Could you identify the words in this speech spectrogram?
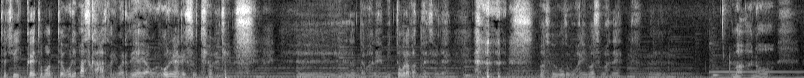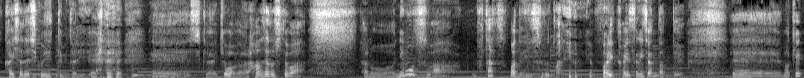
途中一回止まって「降りますか?」とか言われて「いやいや降りないです」って言われて、えー、なんだかねみっともなかったですよね。まあそういうこともありますわね。うんまああの会社でしくじってみたり、えー、今日はだから反省としてはあの荷物は2つまでにするという やっぱり買いすぎちゃったっていう、えーまあ、結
